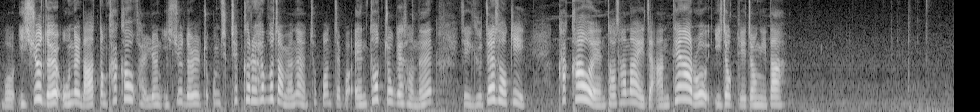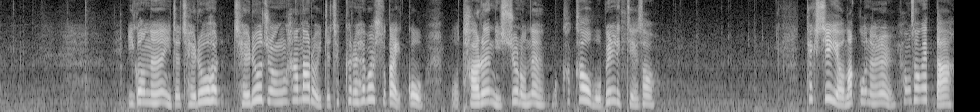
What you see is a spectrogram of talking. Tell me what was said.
뭐 이슈들 오늘 나왔던 카카오 관련 이슈들 조금씩 체크를 해보자면은 첫 번째 뭐 엔터 쪽에서는 이제 유재석이 카카오 엔터 산하에 이제 안테나로 이적 예정이다. 이거는 이제 재료 재료 중 하나로 이제 체크를 해볼 수가 있고 뭐 다른 이슈로는 뭐 카카오 모빌리티에서 택시 연합군을 형성했다.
